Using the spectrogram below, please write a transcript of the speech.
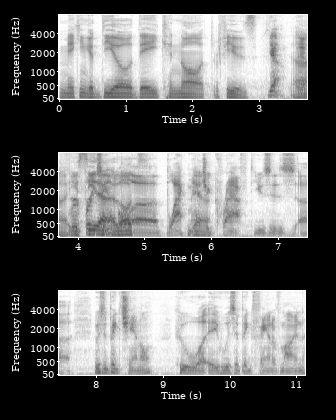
making a deal they cannot refuse. Yeah, uh, for, you see example, that a lot. Uh, Black Magic yeah. Craft uses uh, who's a big channel who uh, who is a big fan of mine.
